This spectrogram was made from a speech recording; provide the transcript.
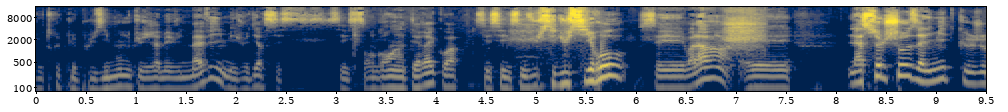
le truc le plus immonde que j'ai jamais vu de ma vie, mais je veux dire, c'est sans grand intérêt, quoi. C'est du, du sirop, c'est voilà. Et la seule chose, à la limite, que je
